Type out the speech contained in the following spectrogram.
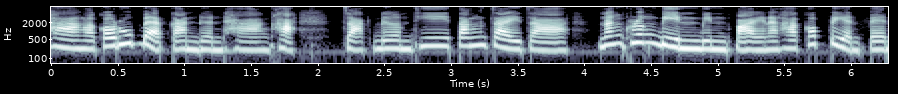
ทางแล้วก็รูปแบบการเดินทางค่ะ จากเดิมที่ตั้งใจจะนั่งเครื่องบินบินไปนะคะ ก็เปลี่ยนเป็น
